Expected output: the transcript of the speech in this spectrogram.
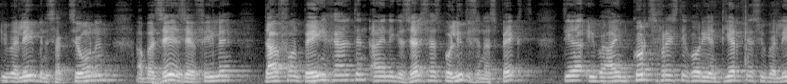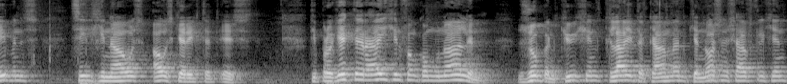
Überlebensaktionen, aber sehr, sehr viele davon beinhalten einen gesellschaftspolitischen Aspekt, der über ein kurzfristig orientiertes Überlebensziel hinaus ausgerichtet ist. Die Projekte reichen von kommunalen Suppenküchen, Kleiderkammern, genossenschaftlichen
